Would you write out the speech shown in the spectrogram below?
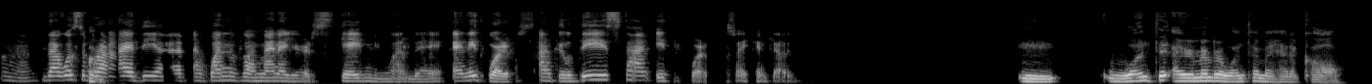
Uh, that was a Um, bright idea that one of my managers gave me one day, and it works. Until this time, it works. I can tell you. Mm, one thing I remember one time I had a call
